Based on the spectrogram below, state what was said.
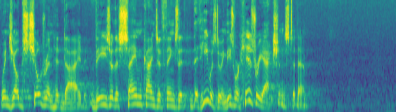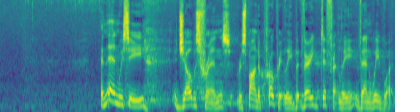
When Job's children had died, these are the same kinds of things that, that he was doing. These were his reactions to them. And then we see Job's friends respond appropriately, but very differently than we would.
